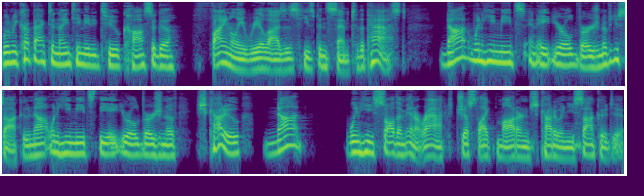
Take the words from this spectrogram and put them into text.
When we cut back to 1982, Kasuga finally realizes he's been sent to the past. Not when he meets an eight year old version of Yusaku, not when he meets the eight year old version of Shikaru, not when he saw them interact, just like modern Shikaru and Yusaku do.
